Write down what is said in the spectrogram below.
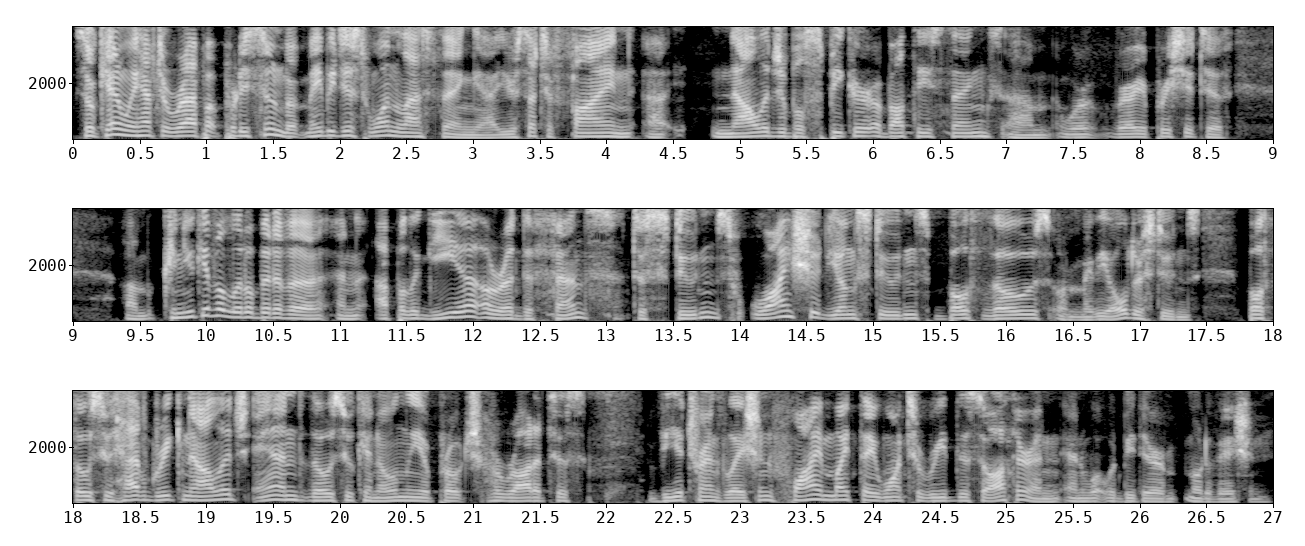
So Ken, we have to wrap up pretty soon, but maybe just one last thing. Uh, you're such a fine, uh, knowledgeable speaker about these things. Um, we're very appreciative. Um, can you give a little bit of a, an apologia or a defense to students? Why should young students, both those, or maybe older students, both those who have Greek knowledge and those who can only approach Herodotus via translation, why might they want to read this author and, and what would be their motivation?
